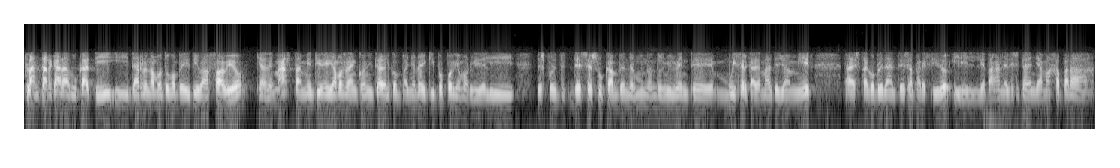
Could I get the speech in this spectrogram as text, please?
plantar cara a Ducati y darle una moto competitiva a Fabio, que además también tiene, digamos, la incógnita del compañero de equipo, porque Morbidelli, después de ser subcampeón del mundo en 2020, muy cerca además de Joan Mir, eh, está completamente desaparecido y le van a necesitar en Yamaha para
